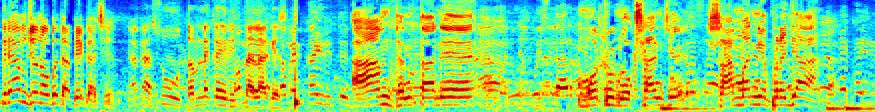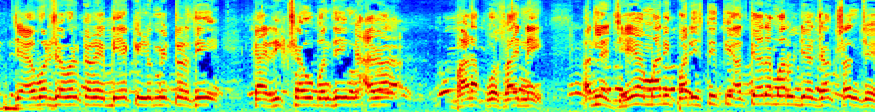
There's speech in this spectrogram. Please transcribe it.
ગ્રામજનો બધા ભેગા છે. શું તમને કઈ રીતના લાગે છે? તમે કઈ રીતે આમ જનતાને મોટું નુકસાન છે. સામાન્ય પ્રજા જે અવર જવર કરે બે કિલોમીટરથી કાંઈ રિક્ષાઓ બંધીને આવ્યા ભાડા પોસાય નહીં. એટલે જે અમારી પરિસ્થિતિ, અત્યારે અમારું જે જંકશન છે,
